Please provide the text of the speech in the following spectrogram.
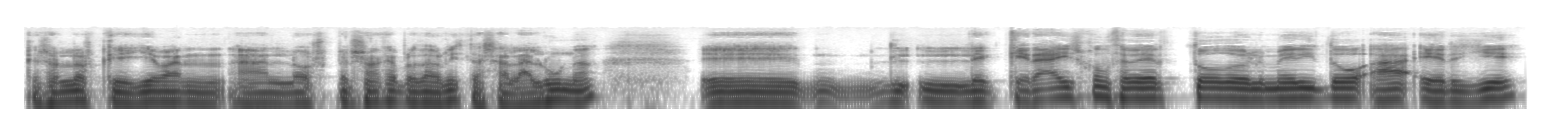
que son los que llevan a los personajes protagonistas a la luna, eh, le queráis conceder todo el mérito a Hergé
